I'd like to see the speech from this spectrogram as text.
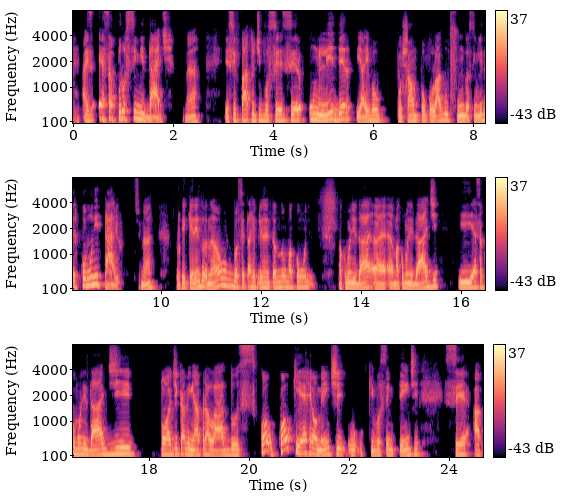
mas essa proximidade, né? Esse fato de você ser um líder, e aí vou puxar um pouco lá do fundo, assim, um líder comunitário, Sim. né? Porque, querendo ou não, você está representando uma, comuni uma, comunidade, é, uma comunidade e essa comunidade pode caminhar para lados. Qual, qual que é realmente o, o que você entende ser a,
